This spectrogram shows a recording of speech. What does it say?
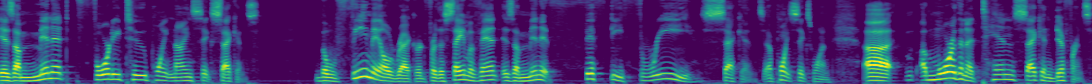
is a minute 42.96 seconds. The female record for the same event is a minute 53 seconds, uh, 0.61, uh, more than a 10 second difference.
